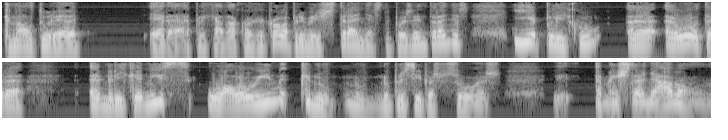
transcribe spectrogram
que na altura era, era aplicado à Coca-Cola, primeiro estranhas, depois entranhas, e aplico a, a outra americanice, o Halloween, que no, no, no princípio as pessoas eh, também estranhavam,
